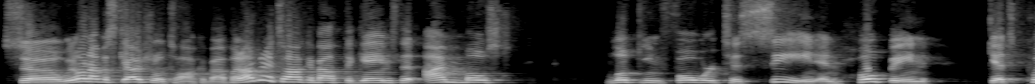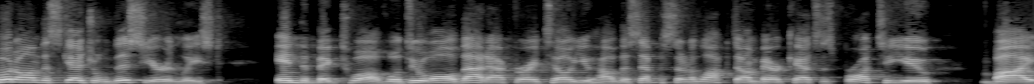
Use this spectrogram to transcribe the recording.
So we don't have a schedule to talk about, but I'm going to talk about the games that I'm most looking forward to seeing and hoping gets put on the schedule this year at least in the Big 12. We'll do all that after I tell you how this episode of Locked On Bearcats is brought to you by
